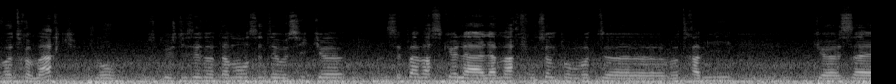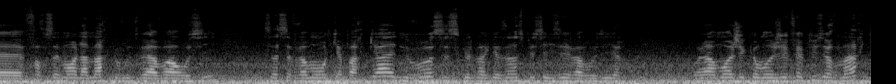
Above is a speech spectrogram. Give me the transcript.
votre marque. Donc, ce que je disais notamment, c'était aussi que c'est pas parce que la, marque fonctionne pour votre, euh, votre ami que c'est forcément la marque que vous devez avoir aussi. Ça, c'est vraiment au cas par cas. Et de nouveau, c'est ce que le magasin spécialisé va vous dire. Voilà, moi j'ai j'ai fait plusieurs marques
